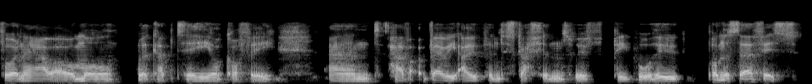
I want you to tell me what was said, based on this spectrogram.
for an hour or more with a cup of tea or coffee and have very open discussions with people who, on the surface,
